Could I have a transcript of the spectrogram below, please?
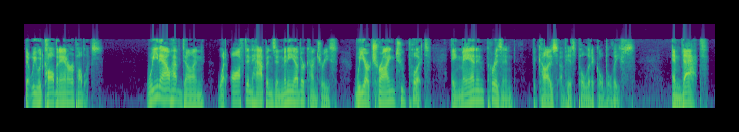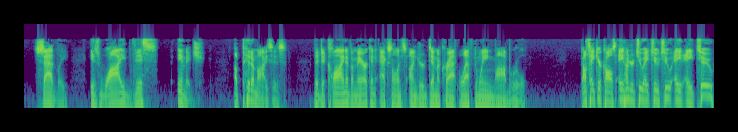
that we would call banana republics. We now have done what often happens in many other countries, we are trying to put a man in prison because of his political beliefs. And that, sadly, is why this image epitomizes the decline of American excellence under Democrat left-wing mob rule. I'll take your calls, 800-282-2882.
